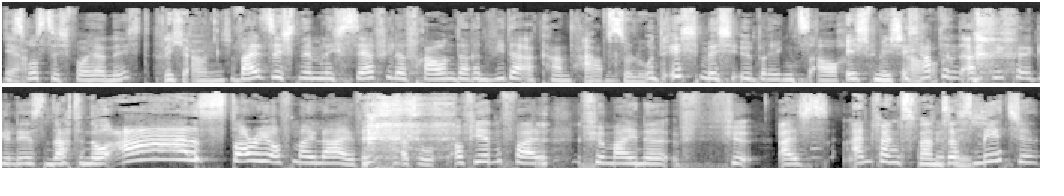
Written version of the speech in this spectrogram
Das ja. wusste ich vorher nicht. Ich auch nicht. Weil sich nämlich sehr viele Frauen darin wiedererkannt haben. Absolut. Und ich mich übrigens auch. Ich mich ich auch. Ich habe den Artikel gelesen, dachte nur, ah, Story of my life. Also auf jeden Fall für meine, für als Anfang 20. Für das Mädchen,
